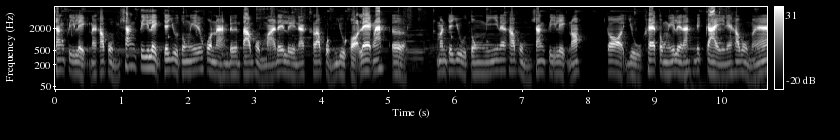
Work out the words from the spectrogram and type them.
ช่างตีเหล็กนะครับผมช่างตีเหล็กจะอยู่ตรงนี้ทุกคนนะเดินตามผมมาได้เลยนะครับ ผมอยู่เกาะแรกนะ เออ มันจะอยู่ตรงนี้นะครับผมช่างตีเหล็กเนาะก็อยู่แค่ตรงนี้เลยนะ ไม่ไกลนะครับผมอ่า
